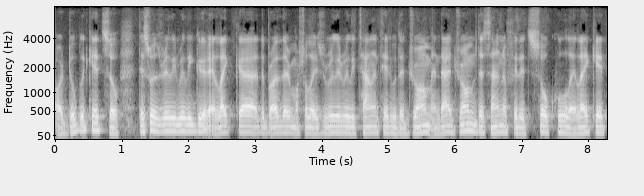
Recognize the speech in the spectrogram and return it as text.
or duplicate. So this was really, really good. I like the brother mashallah is really really talented with the drum and that drum the sound of it it's so cool. I like it.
